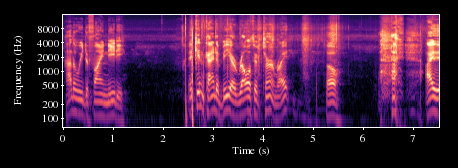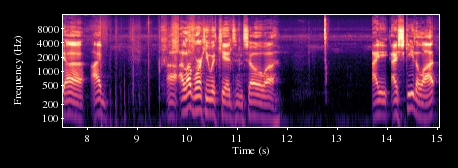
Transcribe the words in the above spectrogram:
How do we define needy? It can kind of be a relative term, right? So, I uh, I uh, I love working with kids, and so uh, I I skied a lot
